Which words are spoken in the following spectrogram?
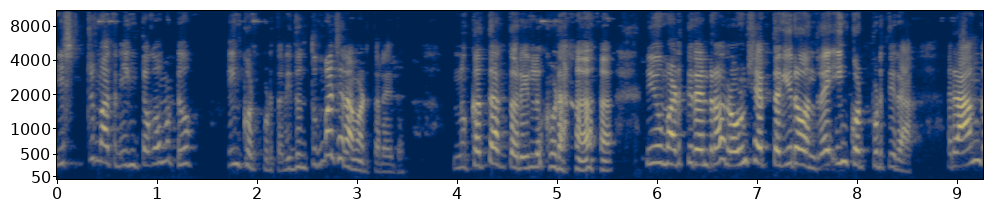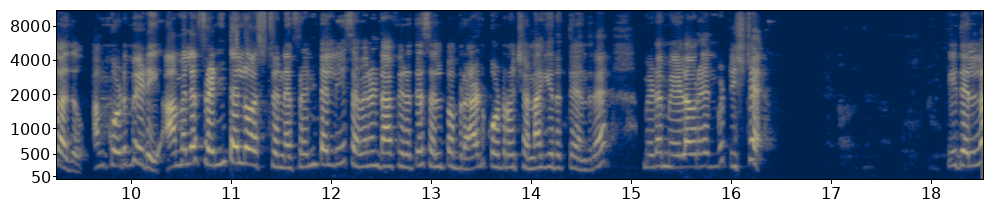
ಇಷ್ಟು ಮಾತ್ರ ಹಿಂಗ್ ತಗೊಂಬಿಟ್ಟು ಹಿಂಗ್ ಕೊಟ್ಬಿಡ್ತಾರೆ. ಇದನ್ನ ತುಂಬಾ ಜನ ಮಾಡ್ತಾರೆ ಇದು. ಇನ್ನು ಕತ್ತಾಕ್ತವ್ರೆ ಇಲ್ಲೂ ಕೂಡ. ನೀವು ಮಾಡ್ತೀರೇನ್ರ ರೌಂಡ್ ಶೇಪ್ ತೆಗಿರೋ ಅಂದ್ರೆ ಹಿಂಗ್ ಕೊಟ್ಬಿಡ್ತೀರಾ. ರಾಂಗ್ ಅದು. ಹಂಗ್ ಕೊಡಬೇಡಿ. ಆಮೇಲೆ ಫ್ರಂಟ್ ಅಲ್ಲೂ ಅಷ್ಟೇನೆ. ಫ್ರಂಟ್ ಅಲ್ಲಿ ಸೆವೆನ್ ಅಂಡ್ ಹಾಫ್ ಇರುತ್ತೆ. ಸ್ವಲ್ಪ ಬ್ರಾಡ್ ಕೊಟ್ರು ಚೆನ್ನಾಗಿರುತ್ತೆ ಅಂದ್ರೆ ಮೇಡಮ್ ಹೇಳವ್ರೆ ಅಂದ್ಬಿಟ್ಟು ಇಷ್ಟೇ. ಇದೆಲ್ಲ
